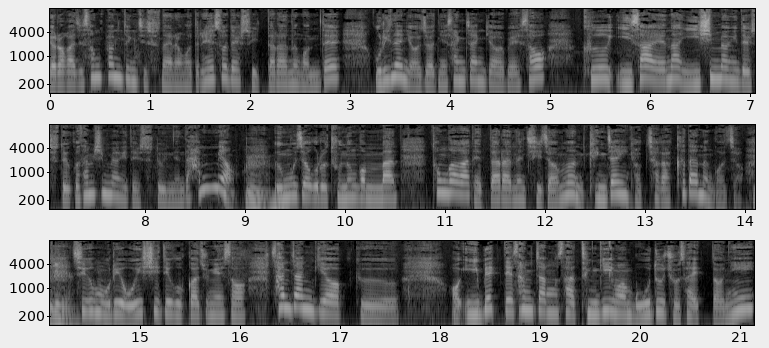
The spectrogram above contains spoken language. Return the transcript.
여러 가지 성평등 지수나 이런 것들이 해소될 수 있다라는 건데 우리는 여전히 상장 기업에서 그 이사에나 20명이 될 수도 있고 30명이 될 수도 있는데 한명 음. 의무적으로 두는 것만 통과가 됐다라는 지점은 굉장히 격차가 크다는 거죠. 네. 지금 우리 OECD 국가 중에서 상장 기업 그 어, 200대 상장사 등기 임원 모두 조사했더니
